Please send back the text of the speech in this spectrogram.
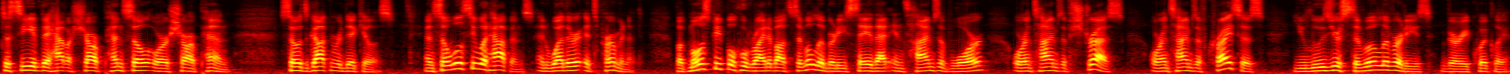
to see if they have a sharp pencil or a sharp pen. So it's gotten ridiculous. And so we'll see what happens and whether it's permanent. But most people who write about civil liberties say that in times of war or in times of stress or in times of crisis, you lose your civil liberties very quickly.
